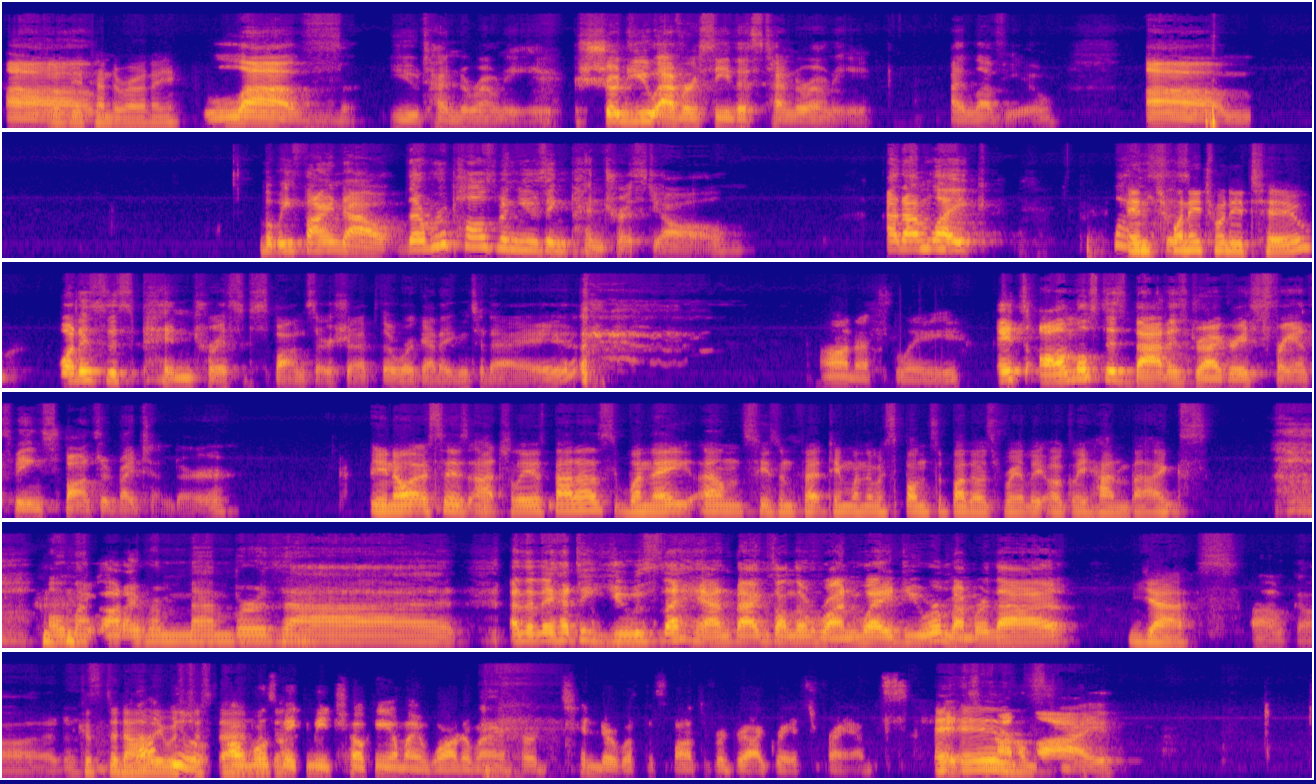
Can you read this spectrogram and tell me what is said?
Love you, Um, Tenderoni. love you, Tenderoni. Should you ever see this Tenderoni, I love you. Um, but we find out that RuPaul's been using Pinterest, y'all, and I'm like, what In 2022, what is this Pinterest sponsorship that we're getting today? Honestly, it's almost as bad as Drag Race France being sponsored by Tinder. you know what this is actually as bad as when they um season 13 when they were sponsored by those really ugly handbags. oh my god, I remember that. And then they had to use the handbags on the runway. Do you remember that? Yes, Oh god. because Now Denali was you just there. almost the- making me choking on my water when I heard Tinder was the sponsor for Drag Race France. It it's not a lie.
